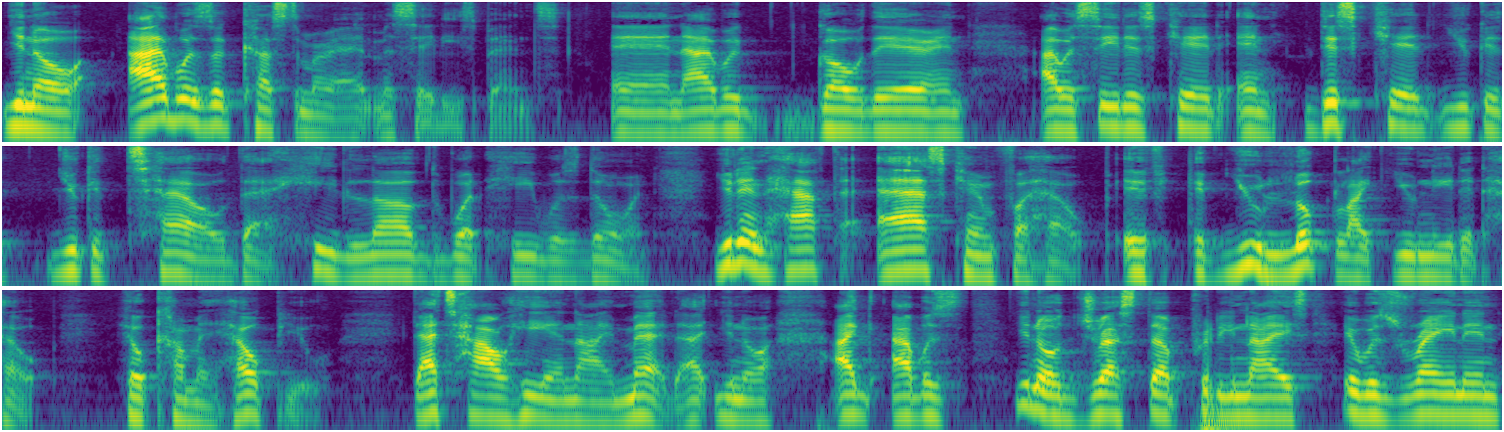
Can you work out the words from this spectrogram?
you know, I was a customer at Mercedes Benz and I would go there and I would see this kid and this kid you could you could tell that he loved what he was doing. You didn't have to ask him for help. If if you looked like you needed help, he'll come and help you. That's how he and I met. I, you know, I I was you know dressed up pretty nice. It was raining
